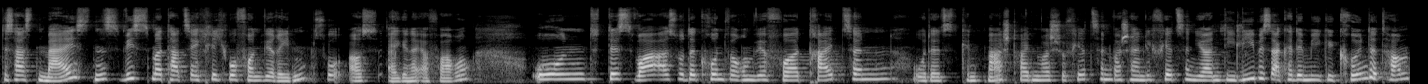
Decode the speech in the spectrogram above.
Das heißt, meistens wissen wir tatsächlich, wovon wir reden, so aus eigener Erfahrung. Und das war also der Grund, warum wir vor 13 oder jetzt kennt man auch streiten, war schon 14, wahrscheinlich 14 Jahren die Liebesakademie gegründet haben,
